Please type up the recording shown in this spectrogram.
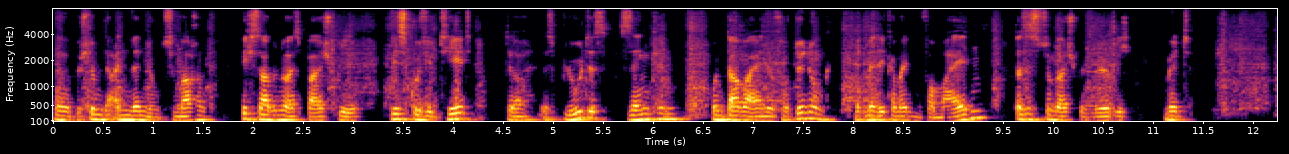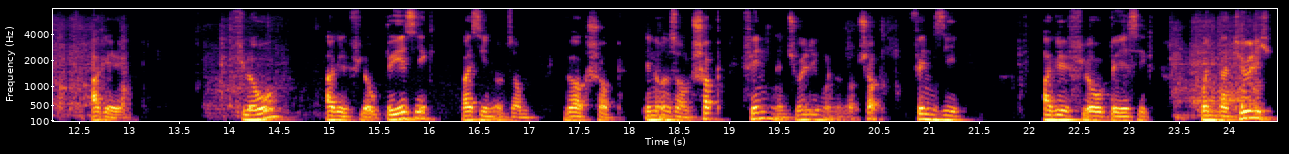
äh, bestimmte Anwendungen zu machen. Ich sage nur als Beispiel Viskosität der, des Blutes senken und dabei eine Verdünnung mit Medikamenten vermeiden. Das ist zum Beispiel möglich mit Agile Flow, Agile Flow Basic, was Sie in unserem Workshop, in unserem Shop finden. Entschuldigung, in unserem Shop finden Sie Agile Flow Basic. Und natürlich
